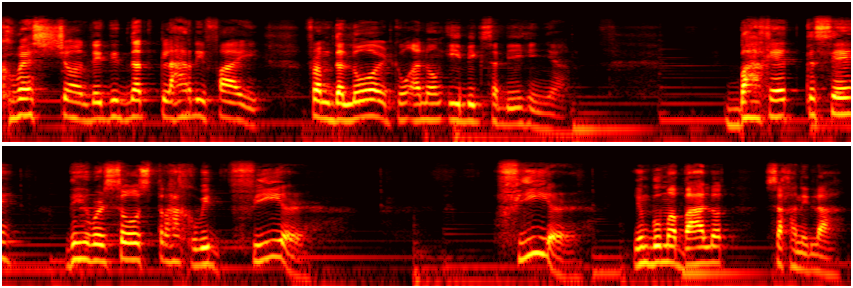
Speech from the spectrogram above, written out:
question, they did not clarify from the Lord kung ano ang ibig sabihin niya. Bakit? Kasi they were so struck with fear. Fear. Yung bumabalot sa kanila.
